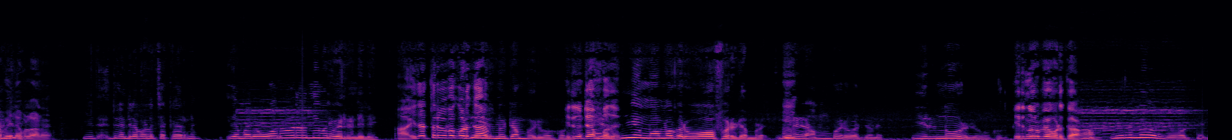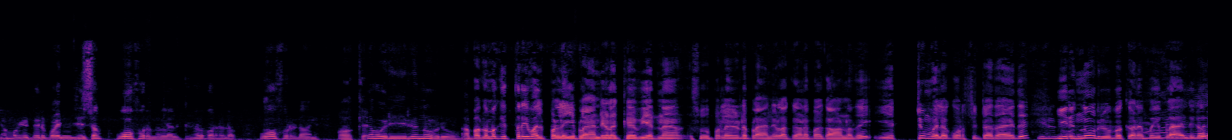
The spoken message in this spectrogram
അവൈലബിൾ ആണ്. ഇത് ഇത് കണ്ടില്ല ചക്ക വരണേ ഇതേമാതിരി ഓരോരോന്നും വരുന്നുണ്ടല്ലേ? ആ ഇത് എത്ര രൂപ കൊടുക്കാം? ഇരുന്നൂറ്റമ്പത് രൂപ കൊടുക്കും. ഇരുന്നൂറ്റമ്പത്. ഇനി നമുക്കൊരു ഓഫർ ഇടും നമ്മൾ. ഇതിനൊരു അമ്പത് രൂപ എടുത്തോണ്ട് ഇരുന്നൂറ് രൂപ കൊടുക്കും. ഇരുന്നൂറ് രൂപ കൊടുക്കാം. ഇരുന്നൂറ് രൂപക്ക് നമുക്ക് ഇതൊരു പതിനഞ്ച് ദിവസം ഓഫർ എന്നുള്ള നിങ്ങൾ പറഞ്ഞല്ലോ ഓഫർ ഇടാൻ. ഓക്കെ. നമുക്ക് ഒരു ഇരുന്നൂറ് രൂപ അപ്പൊ നമുക്ക് ഇത്രയും വലിപ്പമുള്ള ഈ പ്ലാന്റുകളൊക്കെ വരുന്ന സൂപ്പർ ലൈയുടെ പ്ലാന്റുകളൊക്കെയാണ് ഇപ്പൊ കാണുന്നത്. ഏറ്റവും വില കുറച്ചിട്ട് അതായത് ഇരുന്നൂറ് രൂപക്കാണ് ഇപ്പൊ ഈ പ്ലാന്റുകൾ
